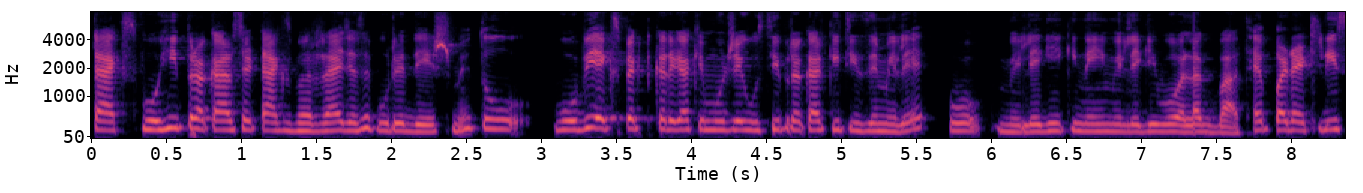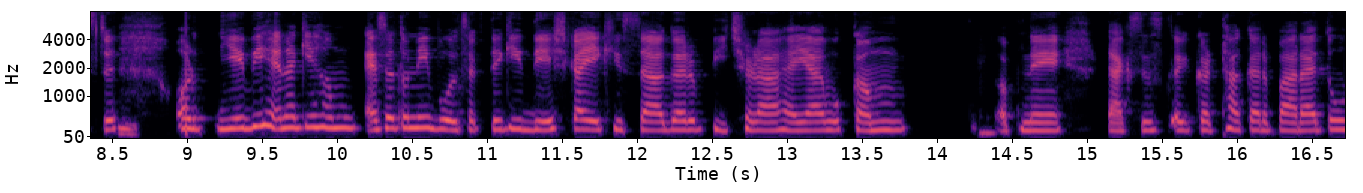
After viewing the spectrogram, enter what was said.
टैक्स वो ही प्रकार से टैक्स भर रहा है जैसे पूरे देश में तो वो भी एक्सपेक्ट करेगा कि मुझे उसी प्रकार की चीज़ें मिले वो मिलेगी कि नहीं मिलेगी वो अलग बात है बट एटलीस्ट और ये भी है ना कि हम ऐसा तो नहीं बोल सकते कि देश का एक हिस्सा अगर पिछड़ा है या वो कम अपने टैक्सेस इकट्ठा कर पा रहा है तो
